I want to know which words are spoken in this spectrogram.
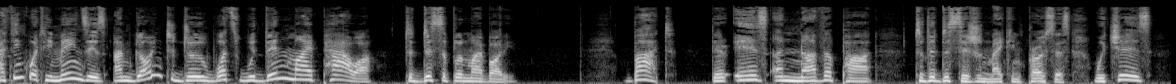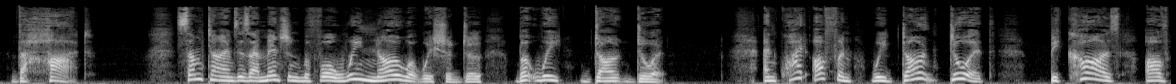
I think what he means is I'm going to do what's within my power to discipline my body. But there is another part to the decision making process, which is the heart. Sometimes, as I mentioned before, we know what we should do, but we don't do it. And quite often we don't do it because of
